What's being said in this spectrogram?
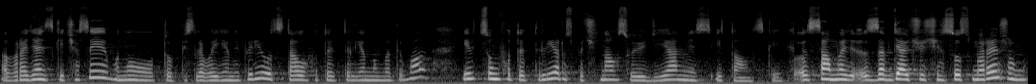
а в радянські часи воно то післявоєнний період стало фотоательє номер 2 і в цьому фотоательє розпочинав свою діяльність і Танський. Саме завдячуючи соцмережам,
